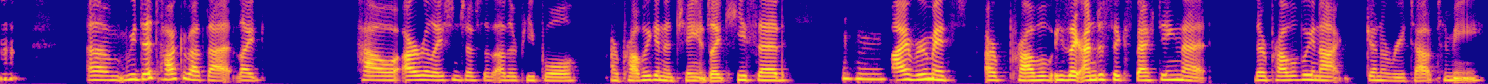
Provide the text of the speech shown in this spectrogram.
um, we did talk about that, like how our relationships with other people are probably going to change. Like he said, hmm my roommates are probably, he's like, I'm just expecting that they're probably not going to reach out to me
